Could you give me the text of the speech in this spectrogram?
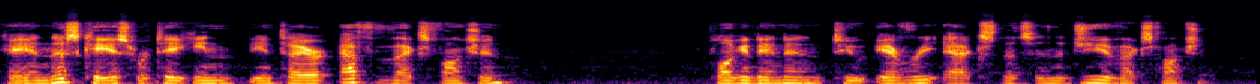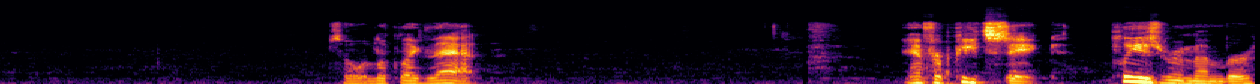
Okay, in this case, we're taking the entire f of x function, plugging it into every x that's in the g of x function. So it looked like that. And for Pete's sake, please remember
